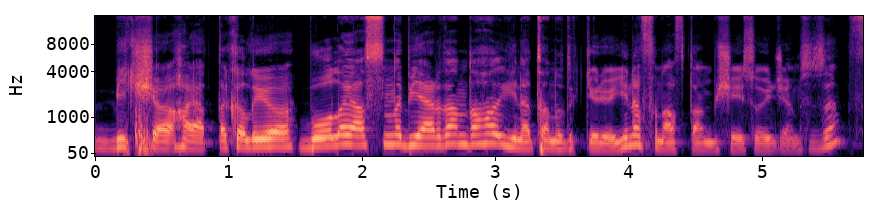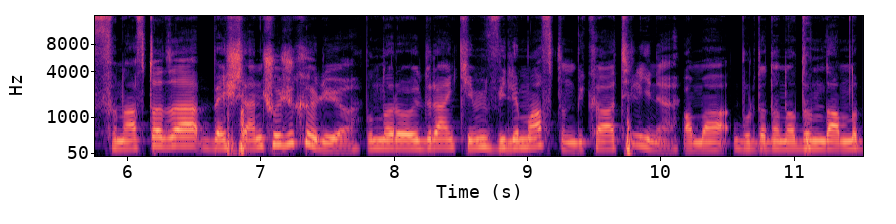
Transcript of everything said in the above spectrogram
Bir kişi hayatta kalıyor. Bu olay aslında bir yerden daha yine tanıdık geliyor. Yine FNAF'tan bir şey söyleyeceğim size. FNAF'ta da 5 tane çocuk ölüyor. Bunları öldüren kim? William Afton bir katil yine. Ama burada da Nadine Damlı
